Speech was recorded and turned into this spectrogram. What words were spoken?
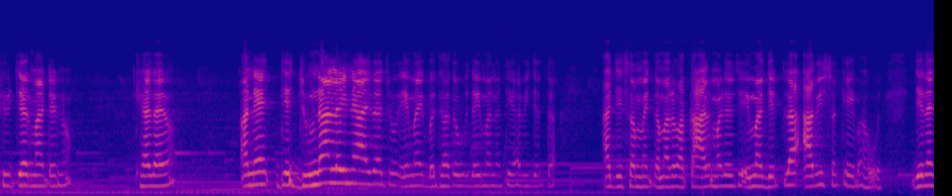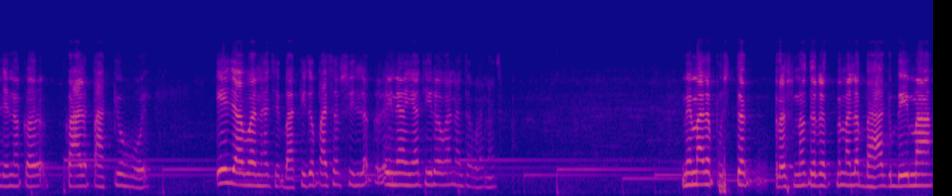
ફ્યુચર માટેનો. ખ્યાલ આવ્યો? અને જે જૂના લઈને આવ્યા છો, એમાંય બધા તો ઉદયમાં નથી આવી જતા. આ જે સમય તમારો આ કાળ મળ્યો છે, એમાં જેટલા આવી શકે એવા હોય, જેના જેના કાળ પાક્યો હોય, એ જ આવવાના છે. બાકી તો પાછા શિલ્લક લઈને અહીંયાથી રવાના થવાના છે. મેં મારા પુસ્તક પ્રશ્નોત્તર રત્નમાલા ભાગ બેમાં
